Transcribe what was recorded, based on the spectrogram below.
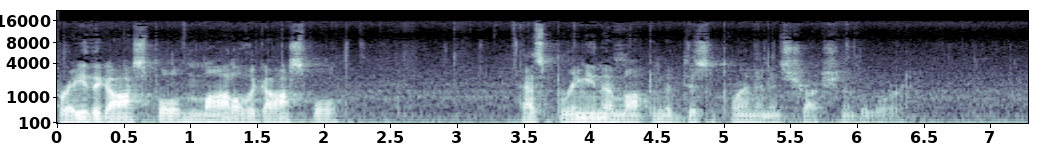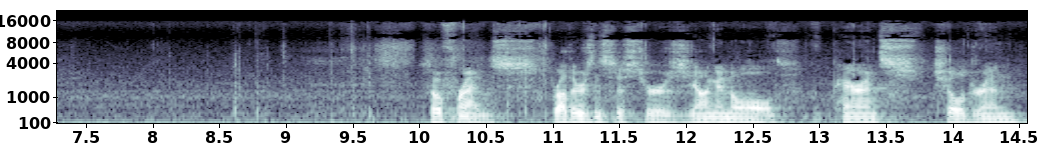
pray the gospel, model the gospel. That's bringing them up in the discipline and instruction of the Lord. So, friends, brothers and sisters, young and old, parents, children,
